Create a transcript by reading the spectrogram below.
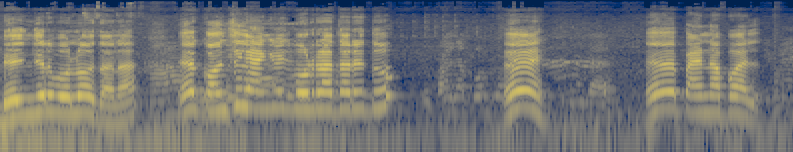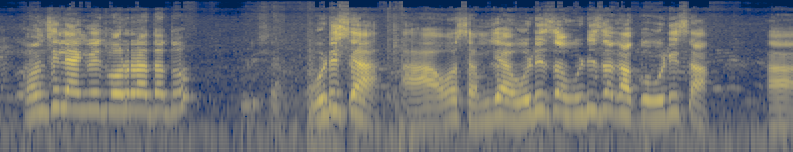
डेंजर बोलो होता ना? ए कौन सी लैंग्वेज बोल रहा था रे तू? ए ए पाइनएप्पल कौन सी लैंग्वेज बोल रहा था तू? उड़ीसा. हाँ वो समझा उड़ीसा उड़ीसा काकू उड़ीसा. हाँ.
